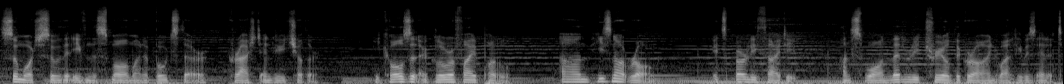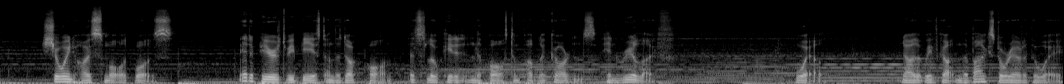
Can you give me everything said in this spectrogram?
so much so that even the small amount of boats there crashed into each other. He calls it a glorified puddle, and he's not wrong. It's barely thigh deep, and Swan literally trailed the ground while he was in it, showing how small it was. It appears to be based on the duck pond that's located in the Boston Public Gardens in real life. Well, now that we've gotten the backstory out of the way,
